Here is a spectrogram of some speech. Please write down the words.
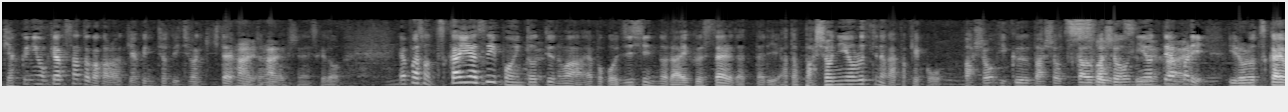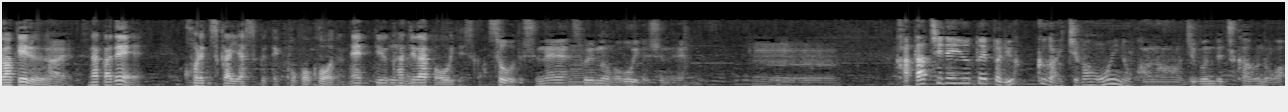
逆にお客さんとかから逆にちょっと一番聞きたいポイントなのかもしれないですけど、やっぱりその使いやすいポイントっていうのはやっぱご自身のライフスタイルだったりあとは場所によるっていうのがやっぱ結構場所行く場所使う場所によってやっぱりい。ろいろ使い分けるはい。中でこれ使いやすくてこここうだねっていう感じがやっぱ多いですか、い、そうですね、うんそういうのが多いですねうーん。形で言うとやっぱりリュックが一番多いのかな自分で使うのは。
